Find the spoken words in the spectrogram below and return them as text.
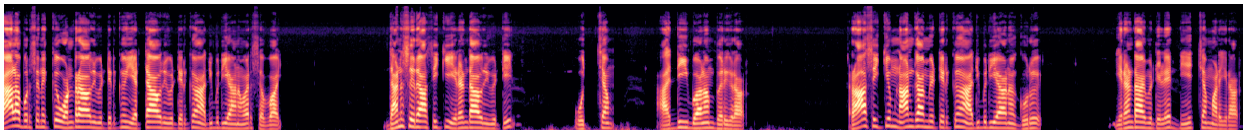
காலபுருஷனுக்கு ஒன்றாவது வீட்டிற்கும் எட்டாவது வீட்டிற்கும் அதிபதியானவர் செவ்வாய். தனுசு ராசிக்கு இரண்டாவது வீட்டில் உச்சம் அதிபலம் பெறுகிறார். ராசிக்கும் நான்காம் வீட்டிற்கும் அதிபதியான குரு இரண்டாம் வீட்டிலே நீச்சம் அடைகிறார்.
